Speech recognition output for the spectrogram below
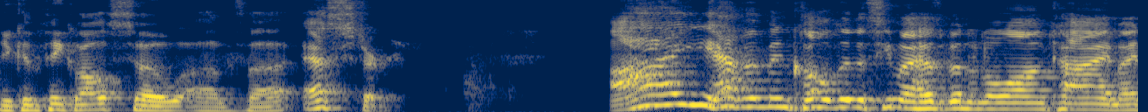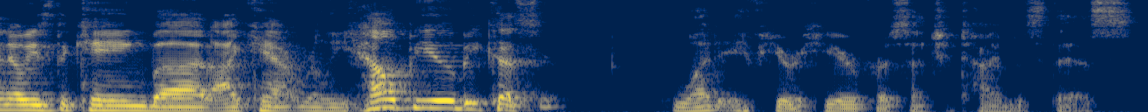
You can think also of uh, Esther. I haven't been called in to see my husband in a long time. I know he's the king, but I can't really help you because what if you're here for such a time as this?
